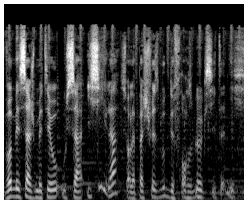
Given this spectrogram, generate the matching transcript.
Vos messages météo, où ça Ici, là, sur la page Facebook de France Bleu Occitanie.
